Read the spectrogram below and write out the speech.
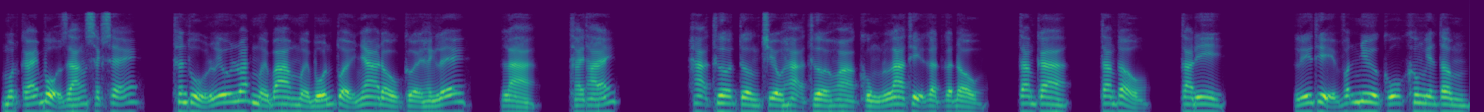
Một cái bộ dáng sạch sẽ, thân thủ lưu loát 13-14 tuổi nha đầu cười hành lễ, là, thái thái. Hạ thừa tường chiều hạ thừa hòa cùng la thị gật gật đầu, tam ca, tam tẩu, ta đi. Lý thị vẫn như cũ không yên tâm,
